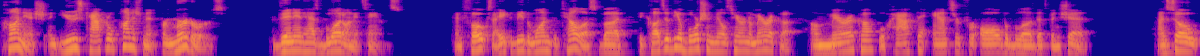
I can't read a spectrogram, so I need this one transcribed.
punish and use capital punishment for murderers, then it has blood on its hands. And folks, I hate to be the one to tell us, but because of the abortion mills here in America, America will have to answer for all the blood that's been shed. And so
